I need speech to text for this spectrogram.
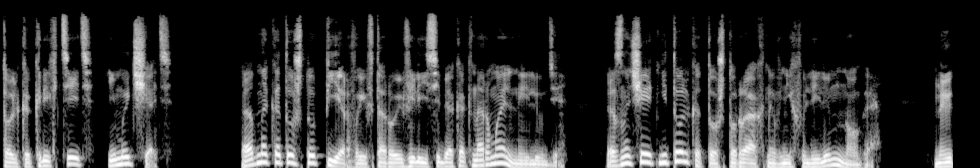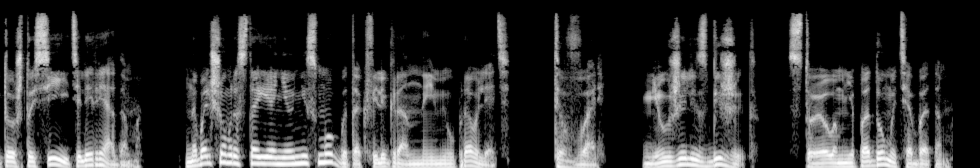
Только кряхтеть и мычать. Однако то, что первый и второй вели себя как нормальные люди, означает не только то, что рахны в них влили много, но и то, что сеятели рядом. На большом расстоянии он не смог бы так филигранно ими управлять. Тварь! Неужели сбежит? Стоило мне подумать об этом,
